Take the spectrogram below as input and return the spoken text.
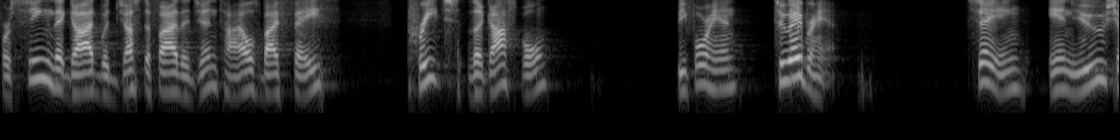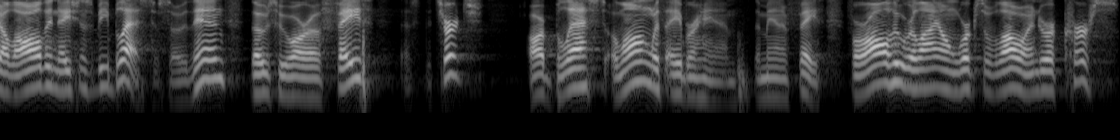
foreseeing that God would justify the Gentiles by faith, preached the gospel beforehand to Abraham saying, In you shall all the nations be blessed. So then, those who are of faith, that's the church, are blessed along with Abraham, the man of faith. For all who rely on works of law are under a curse.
